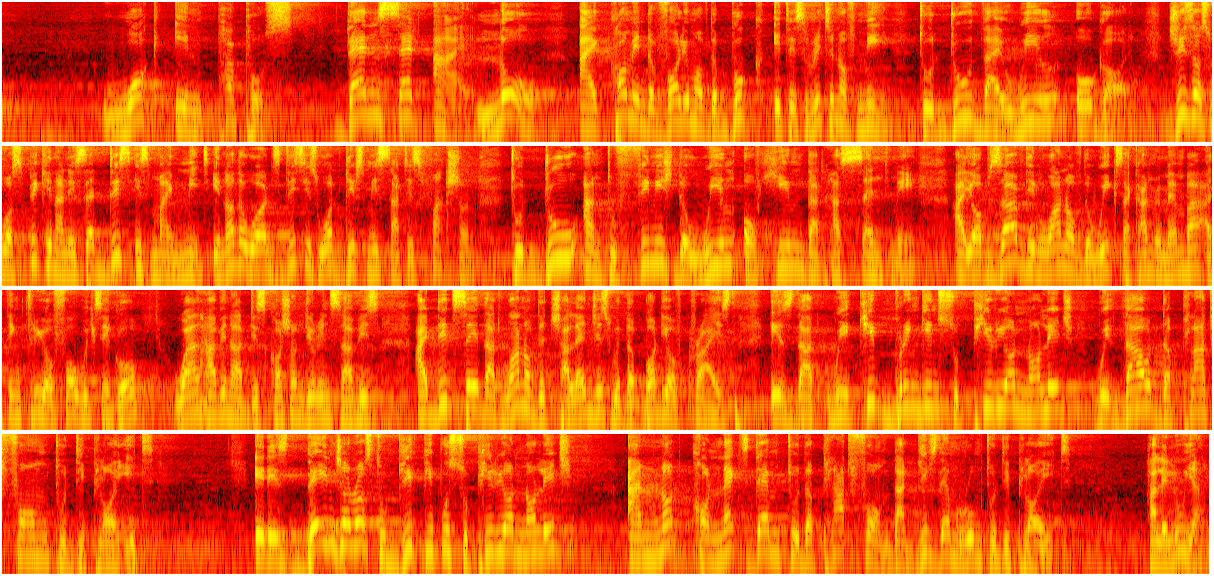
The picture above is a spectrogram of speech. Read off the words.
walk in purpose. Then said I, Lo, I come in the volume of the book, it is written of me, to do thy will, O God. Jesus was speaking and he said, this is my meat. In other words, this is what gives me satisfaction to do and to finish the will of him that has sent me. I observed in one of the weeks, I can't remember, I think three or four weeks ago, while having our discussion during service, I did say that one of the challenges with the body of Christ is that we keep bringing superior knowledge without the platform to deploy it. It is dangerous to give people superior knowledge and not connect them to the platform that gives them room to deploy it. Hallelujah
